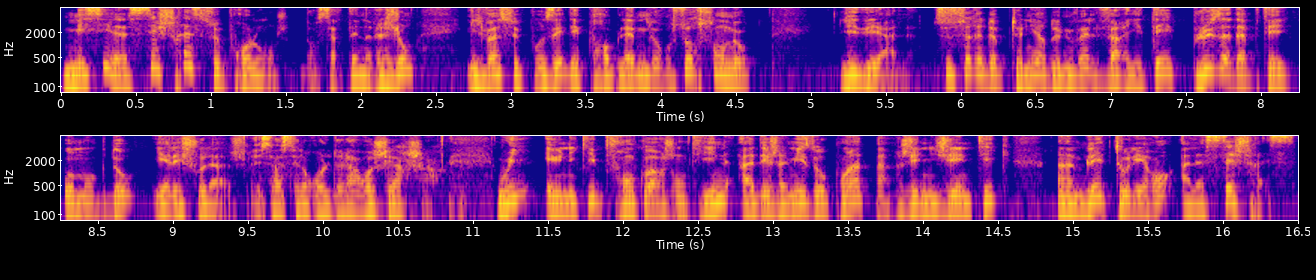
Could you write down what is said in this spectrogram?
mais si la sécheresse se prolonge dans certaines régions, il va se poser des problèmes de ressources en eau. L'idéal, ce serait d'obtenir de nouvelles variétés plus adaptées au manque d'eau et à l'échaudage. Et ça, c'est le rôle de la recherche. Oui, et une équipe franco-argentine a déjà mis au point par génie génétique un blé tolérant à la sécheresse.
